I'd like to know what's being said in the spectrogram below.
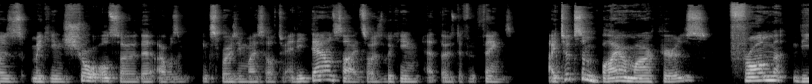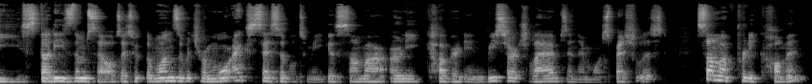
was making sure also that I wasn't exposing myself to any downsides. So I was looking at those different things. I took some biomarkers from the studies themselves. I took the ones which were more accessible to me because some are only covered in research labs and they're more specialist. Some are pretty common.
